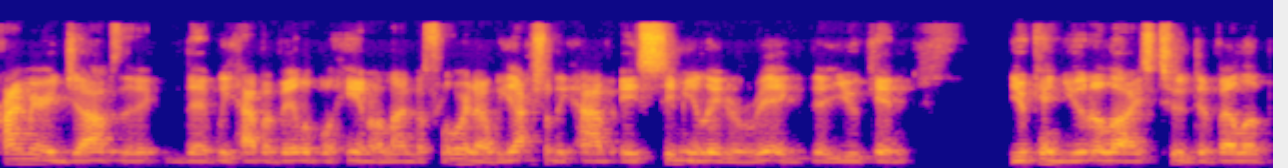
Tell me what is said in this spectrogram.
primary jobs that that we have available here in Orlando, Florida. We actually have a simulator rig that you can you can utilize to develop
